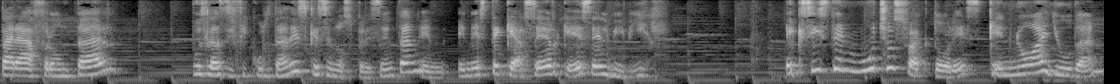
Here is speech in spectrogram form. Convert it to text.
para afrontar pues las dificultades que se nos presentan en, en este quehacer que es el vivir. Existen muchos factores que no ayudan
